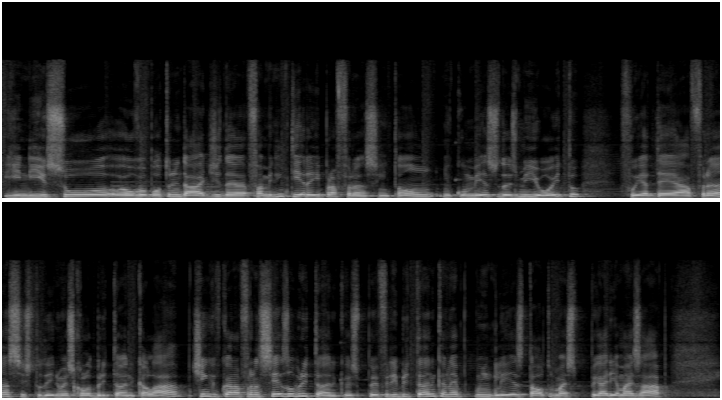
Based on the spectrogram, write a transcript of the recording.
E nisso houve a oportunidade da família inteira ir para a França. Então, no começo de 2008, fui até a França, estudei numa escola britânica lá. Tinha que ficar na francesa ou britânica. Eu preferi britânica, né? Com inglês e tal, tudo mais pegaria mais rápido.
